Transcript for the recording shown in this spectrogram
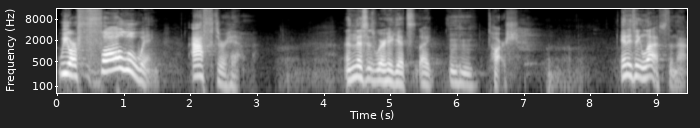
we are following after him. And this is where he gets like mm-hmm, harsh. Anything less than that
